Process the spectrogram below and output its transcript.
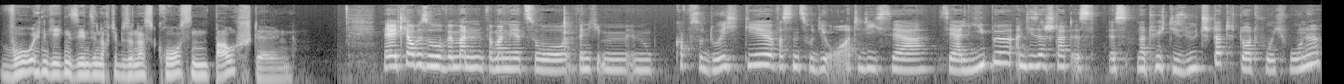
Wo hingegen sehen Sie noch die besonders großen Baustellen? Ja, ich glaube so, wenn man, wenn man jetzt so, wenn ich im, im Kopf so durchgehe, was sind so die Orte, die ich sehr, sehr liebe an dieser Stadt, ist, ist natürlich die Südstadt, dort wo ich wohne.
